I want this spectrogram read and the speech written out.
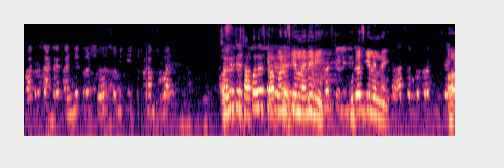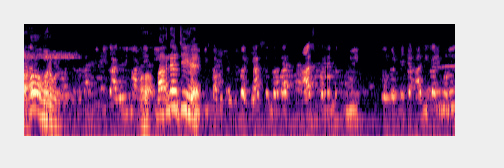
मात्र साताऱ्यात अन्यत्र शहर समितीचं काम सुरू आहे समिती स्थापनच केलेली स्थापनच. केलं नाही नाही नाही. कुठंच केलेली नाही. हा हा आहे. बरोबर. मागणी आमची ही आहे समिती स्थापन झाली. बरं, या संदर्भात आजपर्यंत तुम्ही संघटनेचे अधिकारी म्हणून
